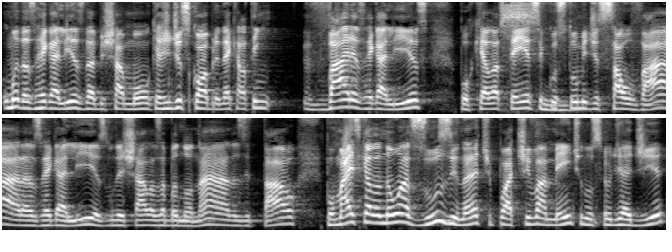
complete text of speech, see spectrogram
uma das regalias da Bichamon que a gente descobre, né? Que ela tem várias regalias, porque ela tem Sim. esse costume de salvar as regalias, não deixá-las abandonadas e tal. Por mais que ela não as use, né, tipo, ativamente no seu dia a dia,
